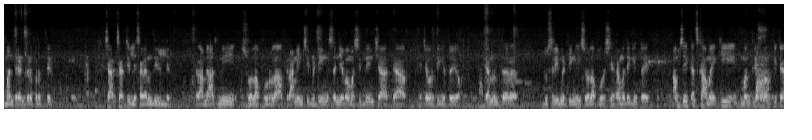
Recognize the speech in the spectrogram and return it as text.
मंत्र्यांकडे प्रत्येक चार चार जिल्हे सगळ्यांना दिलेले आहेत. तर आम्ही आज मी सोलापूरला ग्रामीणची मिटिंग संजय मामा शिंदेच्या त्या ह्याच्यावरती घेतोय. त्यानंतर दुसरी मीटिंग ही सोलापूर शहरामध्ये घेतोय. आमचं एकच काम आहे की मंत्री म्हणून की त्या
